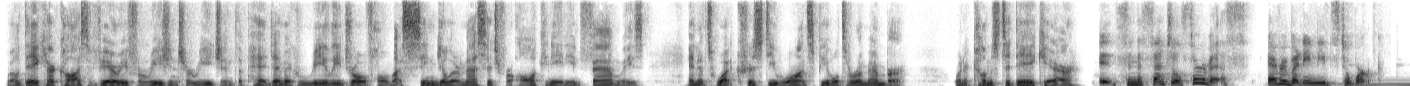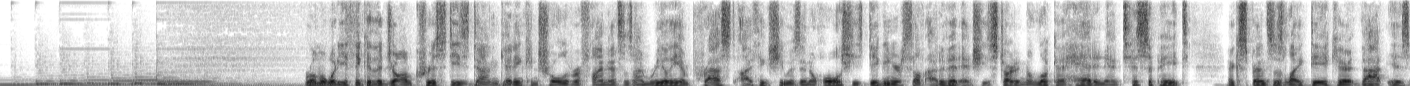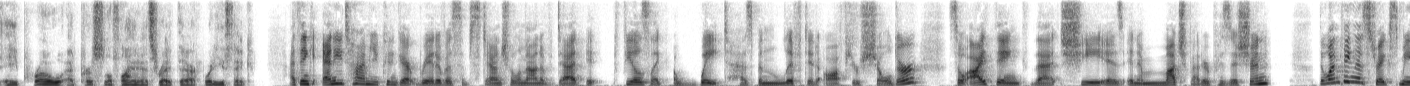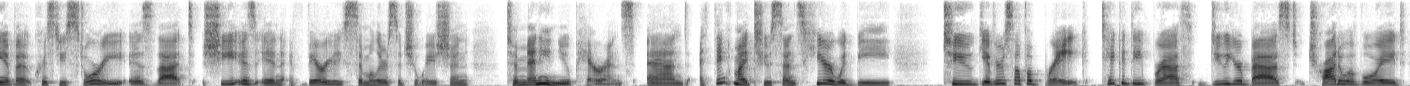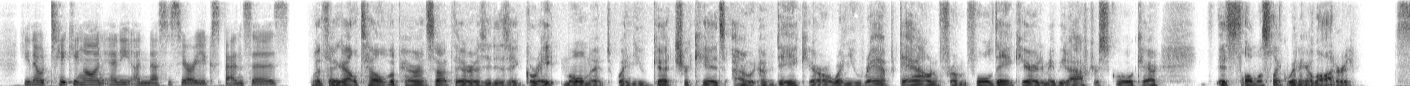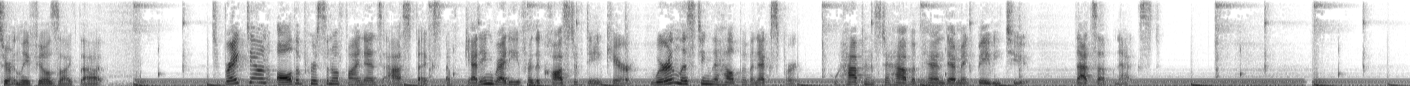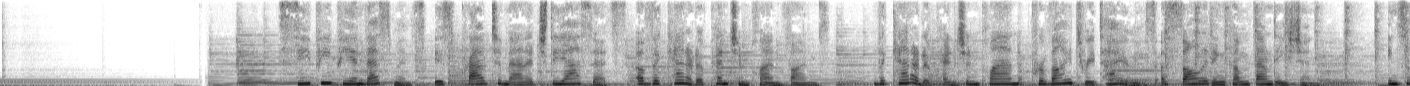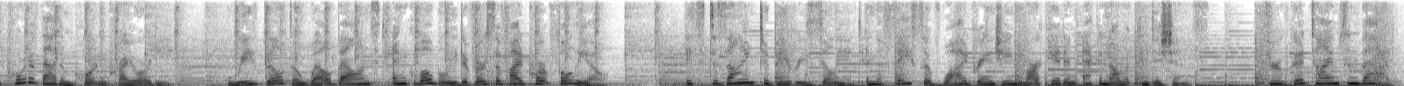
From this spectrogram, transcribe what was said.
While daycare costs vary from region to region, the pandemic really drove home a singular message for all Canadian families, and it's what Christy wants people to remember. When it comes to daycare, it's an essential service. Everybody needs to work. Roma, what do you think of the job Christy's done getting control of her finances? I'm really impressed. I think she was in a hole. She's digging herself out of it and she's starting to look ahead and anticipate expenses like daycare. That is a pro at personal finance right there. What do you think? I think anytime you can get rid of a substantial amount of debt, it feels like a weight has been lifted off your shoulder. So I think that she is in a much better position. The one thing that strikes me about Christy's story is that she is in a very similar situation to many new parents. And I think my two cents here would be to give yourself a break, take a deep breath, do your best, try to avoid, you know, taking on any unnecessary expenses. One thing I'll tell the parents out there is it is a great moment when you get your kids out of daycare or when you ramp down from full daycare to maybe after school care. It's almost like winning a lottery. Certainly feels like that. To break down all the personal finance aspects of getting ready for the cost of daycare, we're enlisting the help of an expert who happens to have a pandemic baby too. That's up next. CPP Investments is proud to manage the assets of the Canada Pension Plan Fund. The Canada Pension Plan provides retirees a solid income foundation in support of that important priority, we've built a well balanced and globally diversified portfolio. It's designed to be resilient in the face of wide ranging market and economic conditions. Through good times and bad,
